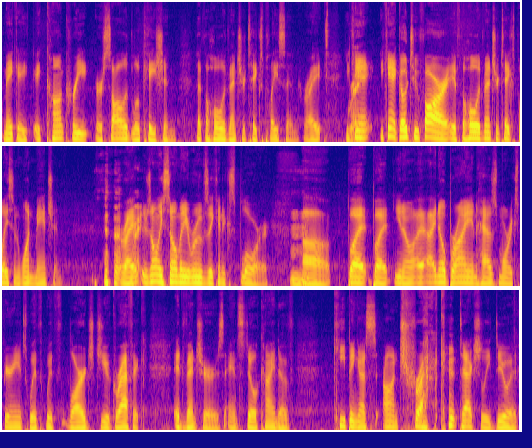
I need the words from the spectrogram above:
make a, a concrete or solid location that the whole adventure takes place in. Right? You Right. can't you can't go too far if the whole adventure takes place in one mansion. right? Right. There's only so many rooms they can explore. Uh, but but you know I, I know Brian has more experience with with large geographic adventures and still kind of keeping us on track to actually do it.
